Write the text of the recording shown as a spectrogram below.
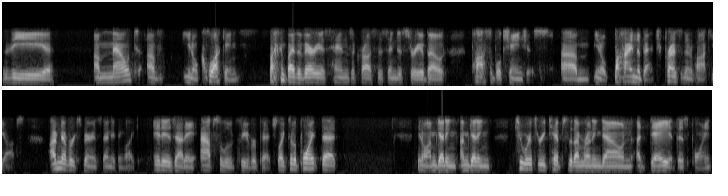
The amount of, you know, clucking by, by the various hens across this industry about possible changes, um, you know, behind the bench, president of hockey ops. I've never experienced anything like it. It is at a absolute fever pitch, like to the point that, you know, I'm getting, I'm getting two or three tips that I'm running down a day at this point,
